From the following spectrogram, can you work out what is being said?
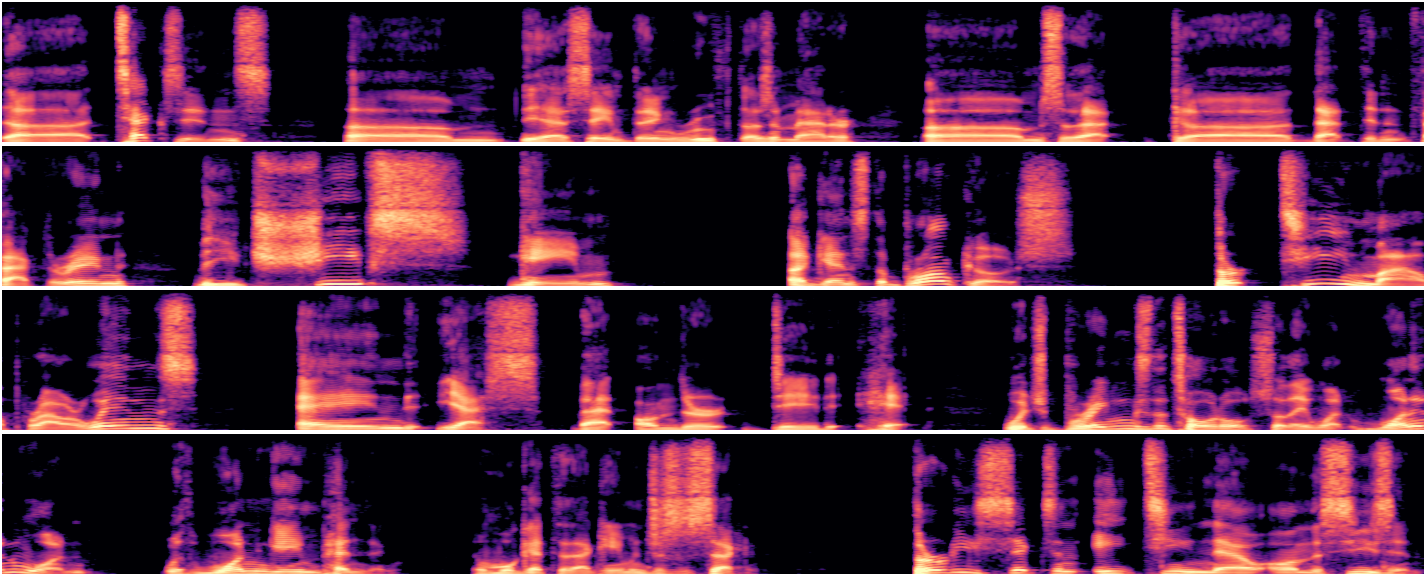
uh, Texans. Um, yeah, same thing. Roof doesn't matter. Um, so that uh, that didn't factor in. The Chiefs game against the Broncos, 13 mile per hour winds, and yes, that under did hit, which brings the total. So they went one and one with one game pending, and we'll get to that game in just a second. 36 and 18 now on the season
